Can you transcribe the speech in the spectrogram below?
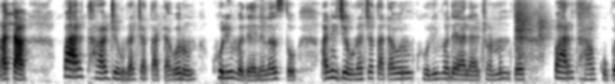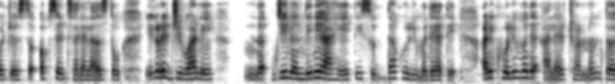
आता पार्थ हा जेवणाच्या ताटावरून खोलीमध्ये आलेला असतो. आणि जेवणाच्या ताटावरून खोलीमध्ये आल्याच्यानंतर पार्थ हा खूपच जास्त अपसेट झालेला असतो. इकडे जीवाने न जी नंदिनी आहे ती सुद्धा खोलीमध्ये येते. आणि खोलीमध्ये आल्याच्यानंतर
